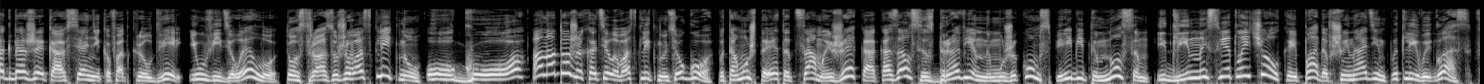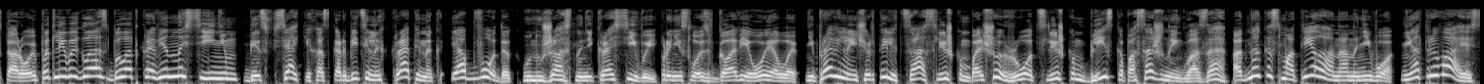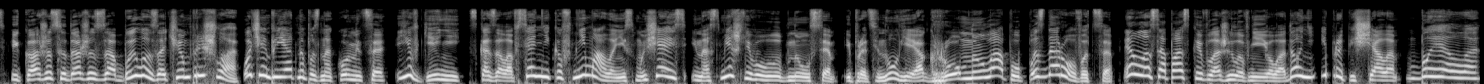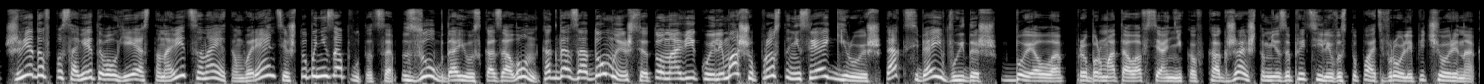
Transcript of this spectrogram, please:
Когда Жека Овсянников открыл дверь и увидел Эллу, то сразу же воскликнул «Ого!». Она тоже хотела воскликнуть «Ого!», потому что этот самый Жека оказался здоровенным мужиком с перебитым носом и длинной светлой челкой, падавшей на один пытливый глаз. Второй пытливый глаз был откровенно синим, без всяких оскорбительных крапинок и обводок. Он ужасно некрасивый, пронеслось в голове у Эллы. Неправильные черты лица, слишком большой рот, слишком близко посаженные глаза. Однако смотрела она на него, не отрываясь, и, кажется, даже забыла, зачем пришла. Очень приятно познакомиться. Евгений, сказал Овсянников, немало не смущаясь, и насмешливо улыбнулся. И протянул ей огромную лапу поздороваться. Элла с опаской вложила в нее ладонь и пропищала. «Белла!» Шведов посоветовал ей остановиться на этом варианте, чтобы не запутаться. «Зуб даю», — сказал он. «Когда задумаешься, то на Вику или Машу просто не среагируешь. Так себя и выдашь». «Белла», — пробормотал Овсянников. «Как жаль, что мне запретили выступать в роли Печорина».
